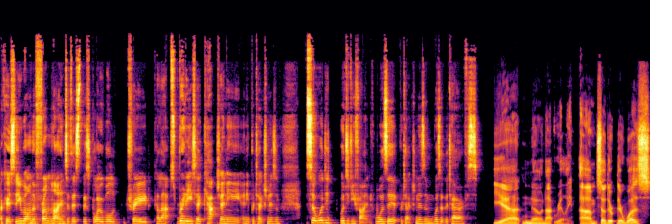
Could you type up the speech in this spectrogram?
Okay, so you were on the front lines of this this global trade collapse, ready to catch any any protectionism. So what did what did you find? Was it protectionism? Was it the tariffs? Yeah, no, not really. Um, so there there was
